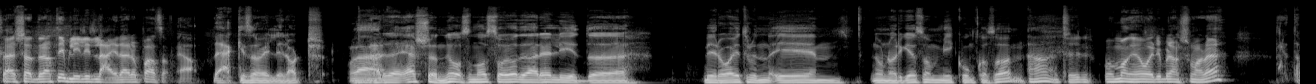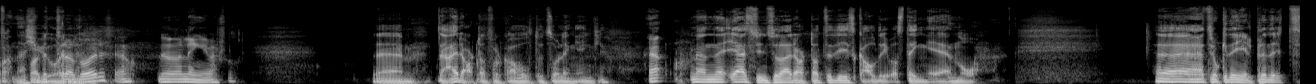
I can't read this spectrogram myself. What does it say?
Så jeg skjønner at de blir litt lei der oppe, altså. Ja, det er ikke så veldig rart. jeg, er, jeg skjønner jo også, nå så jo det der lydbyrået i, Trond- i Nord-Norge som gikk konk også. Ja, jeg tror, Hvor mange år i bransjen var det? Da var, det er Var det 30 år? Ja, det var lenge i hvert fall. Det, det er rart at folk har holdt ut så lenge, egentlig. Ja. Men jeg syns jo det er rart at de skal drive og stenge nå. Eh, Jeg tror ikke det hjelper en dritt.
